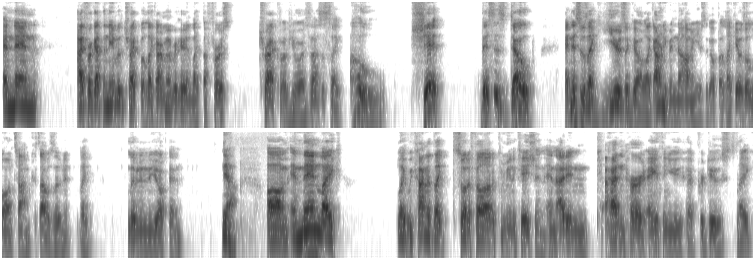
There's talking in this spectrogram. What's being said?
And then I forgot the name of the track, but like I remember hearing like the first track of yours, and I was just like, oh shit, this is dope. And this was like years ago. Like I don't even know how many years ago, but like it was a long time because I was living in, like living in New York then. Yeah. Um, and then like like we kind of like sort of fell out of communication and i didn't i hadn't heard anything you had produced like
